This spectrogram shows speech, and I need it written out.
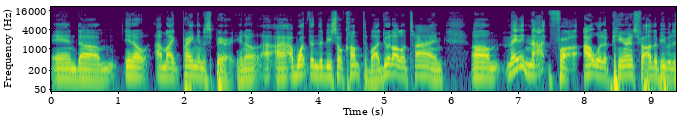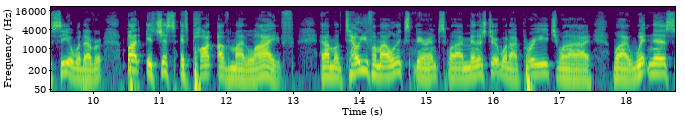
and um, you know, I'm like praying in the spirit. You know, I, I, want them to be so comfortable. I do it all the time. Um, maybe not for outward appearance for other people to see or whatever, but it's just it's part of my life. And I'm to tell you from my own experience when I minister, when I preach, when I when I witness,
